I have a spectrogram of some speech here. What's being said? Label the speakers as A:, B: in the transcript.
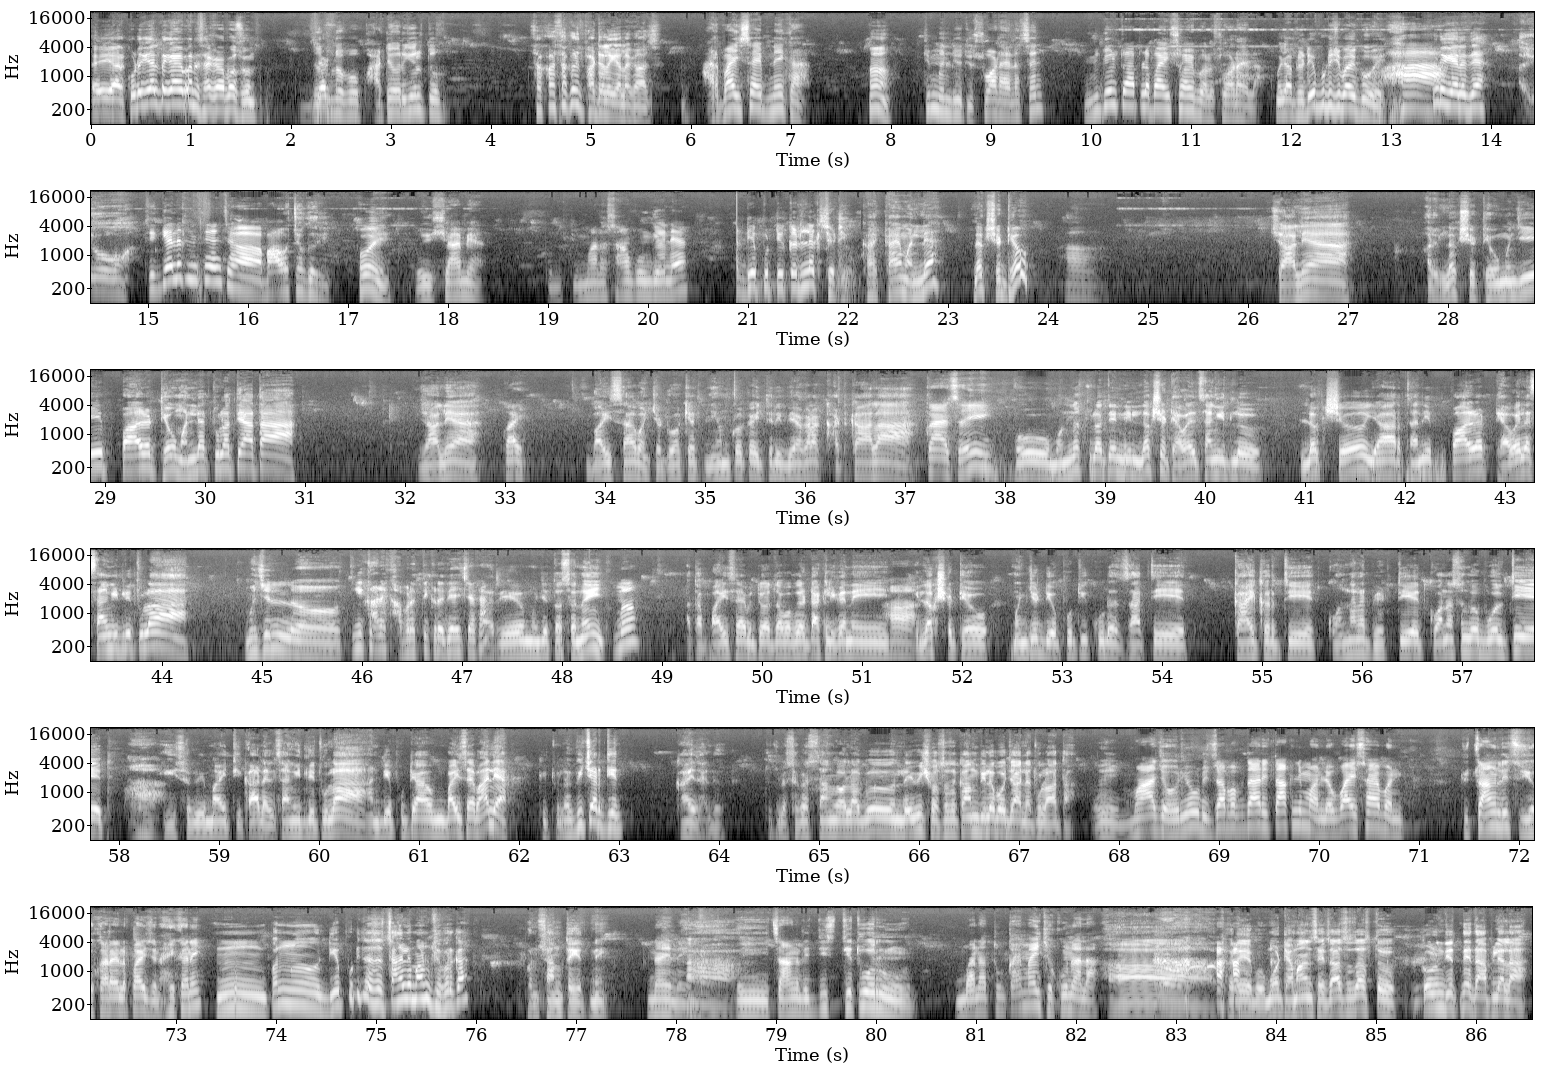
A: ए यार कुठे गेलत काय पण सकाळपासून?
B: जमलो भाऊ फाट्यावर गेलतो
A: सकाळ सकाळीच फाट्याला गेला का आज?
B: अरे बाई साहेब नाही का?
A: हा.
B: ती म्हणली होती सोडायला चल. मी गेलतो आपल्या बाई साहेबाला सोडायला.
A: म्हणजे आपली डेप्युटीची बायको होय
B: हा.
A: कुठे गेल्या त्या? अयो.
B: ते गेलेत ना त्यांच्या भावाच्या घरी.
A: होय.
B: होय श्याम्या. पण ती मला सांगून गेल्या डेपुटीकडे लक्ष ठेव.
A: काय काय म्हणल्या? लक्ष ठेव.
B: हा.
A: चाल्या. अरे लक्ष ठेव म्हणजे पाळत ठेव म्हणल्या तुला त्या आता. झाल्या.
B: काय?
A: बाई साहेबांच्या डोक्यात नेमकं काहीतरी वेगळा खटका आला.
B: काय आहे?
A: हो म्हणूनच तुला त्यांनी लक्ष ठेवायला सांगितलं. लक्ष या अर्थाने पाळत ठेवायला सांगितली तुला.
B: म्हणजे ल- ती काळे खबर तिकडे द्यायच्या का?
A: अरे म्हणजे तसं नाही.
B: मग?
A: आता बाईसाहेब तुला जबाबदारी टाकली का नाही?
B: हा.
A: की लक्ष ठेव. म्हणजे डेपुटी कुठं जातेत? काय करतेत? कोणाला भेटतेत? कोणासंग बोलतेत?
B: हा.
A: सगळी माहिती काढायला सांगितली तुला. आणि डेपुटी बाईसाहेब आल्या की तुला विचारतील काय झालं? तर तुला सगळं सांगावं लागल लय विश्वासाचं काम दिलं पाहिजे आल्या तुला आता.
B: माझ्यावर एवढी जबाबदारी टाकली म्हणल्या बाई साहेबांनी तू चांगलीच हे करायला पाहिजे नाही का नाही?
A: हम्म, पण डेपुटी तसं चांगले माणूस आहे बरं का? पण सांगता येत नाही.
B: नाही नाही.
A: हा.
B: चांगले दिसतेत वरून. मनातून काय माहिती कुणाला?
A: हा खरे भाऊ. मोठ्या माणसाचं असंच असतं. कळून देत नाहीत आपल्याला.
